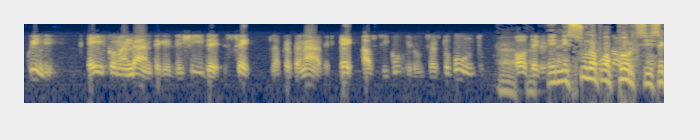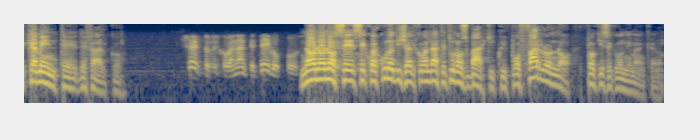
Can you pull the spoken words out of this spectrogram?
Quindi è il comandante che decide se la propria nave è al sicuro a un certo punto ah, o deve... E nessuno può opporsi seccamente, De Falco? Certo che il comandante deve opporsi. No, no, no, se, se qualcuno dice al comandante tu non sbarchi qui, può farlo o no? Pochi secondi mancano.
